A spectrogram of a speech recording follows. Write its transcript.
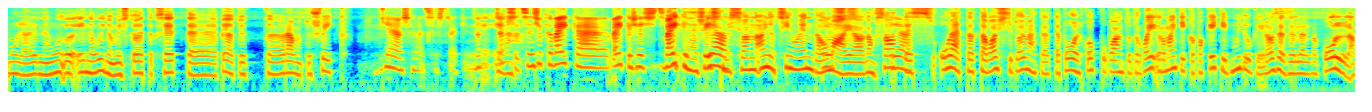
mulle enne, enne uinumist loetakse ette peatükk raamatust Šveik jaa, sa oled sellest rääkinud, noh täpselt, see on niisugune väike, väike žest. väikene žest, mis on ainult sinu enda Just. oma ja noh, saates ja. oletatavasti toimetajate poolt kokku pandud romantikapaketid muidugi ei lase sellel nagu olla.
